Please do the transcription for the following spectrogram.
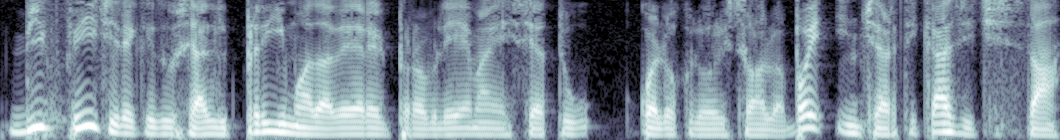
difficile che tu sia il primo ad avere il problema e sia tu quello che lo risolva. Poi in certi casi ci sta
